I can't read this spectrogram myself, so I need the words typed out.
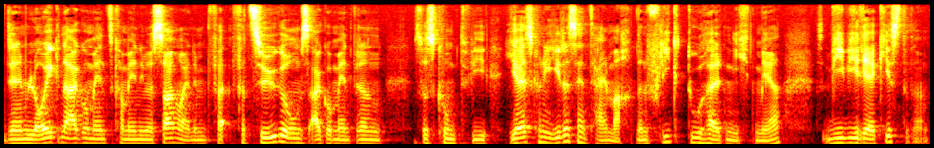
mit einem Leugnerargument kann man ja nicht mehr sagen, aber einem Ver Verzögerungsargument, wenn dann so es kommt wie, ja, jetzt kann jeder seinen Teil machen, dann fliegst du halt nicht mehr. Wie, wie reagierst du dann?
